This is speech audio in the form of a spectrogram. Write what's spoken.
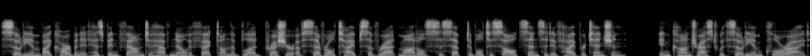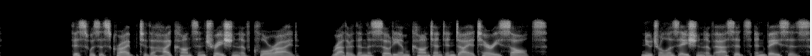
Sodium bicarbonate has been found to have no effect on the blood pressure of several types of rat models susceptible to salt-sensitive hypertension, in contrast with sodium chloride. This was ascribed to the high concentration of chloride, rather than the sodium content in dietary salts. Neutralization of acids and bases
